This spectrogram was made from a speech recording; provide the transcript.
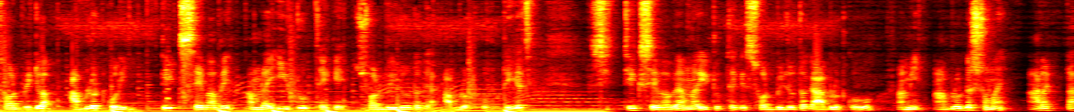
শর্ট ভিডিও আপলোড করি, ঠিক সেভাবে আমরা ইউটিউব থেকে শর্ট ভিডিওটাকে আপলোড করব, ঠিক আছে? ঠিক সেভাবে আমরা ইউটিউব থেকে শর্ট ভিডিওটাকে আপলোড করব। আমি আপলোডের সময় আর একটা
